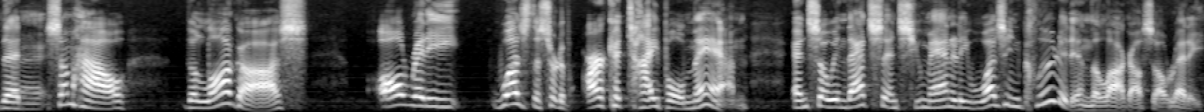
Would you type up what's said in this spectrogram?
That Right. somehow the Logos already was the sort of archetypal man. And so, in that sense, humanity was included in the Logos already.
